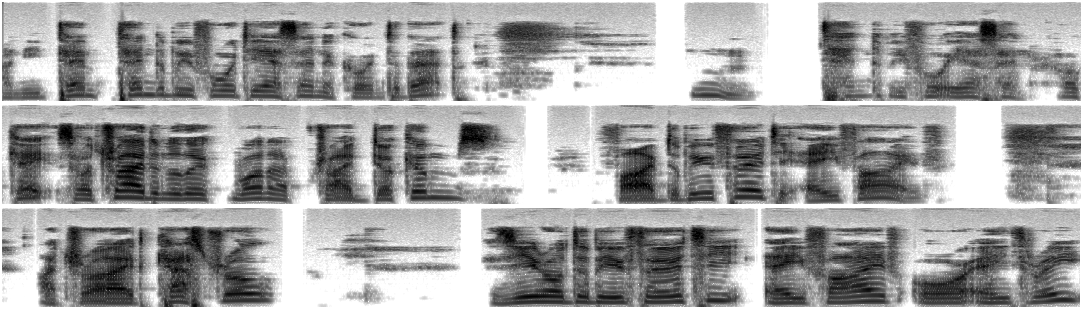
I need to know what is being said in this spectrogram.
I need 10, 10W40 SN according to that. Hmm. 10W40SN. Okay, so I tried another one. I've tried Duckham's 5W30 A5. I tried Castrol 0W30 A5 or A3.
